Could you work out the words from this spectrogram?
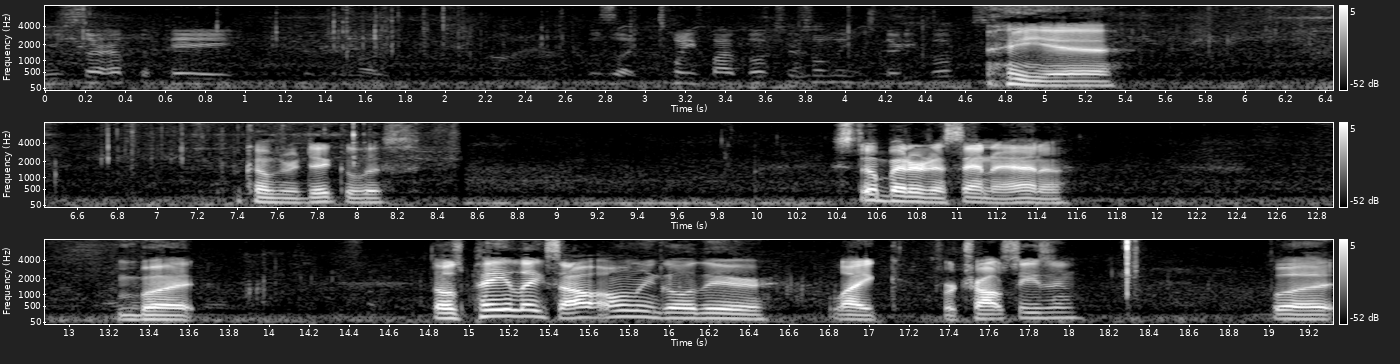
you start have to pay like uh, it was like twenty five bucks or something, thirty bucks. yeah. Becomes ridiculous. Still better than Santa Ana. But those pay lakes, I'll only go there like for trout season. But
